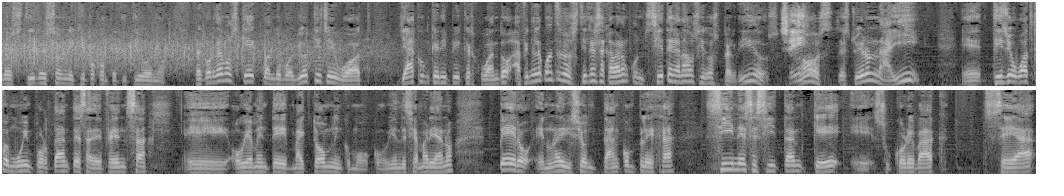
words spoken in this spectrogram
los Steelers son un equipo competitivo o no. Recordemos que cuando volvió TJ Watt, ya con Kenny Pickett jugando, a final de cuentas los Steelers acabaron con siete ganados y dos perdidos. ¿Sí? ¿no? Estuvieron ahí. Eh, TJ Watt fue muy importante esa defensa, eh, obviamente Mike Tomlin, como, como bien decía Mariano, pero en una división tan compleja, sí necesitan que eh, su coreback sea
